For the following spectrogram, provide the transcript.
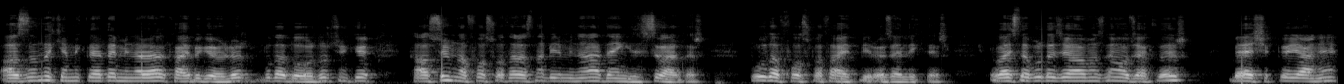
Azlığında kemiklerde mineral kaybı görülür. Bu da doğrudur çünkü kalsiyumla fosfat arasında bir mineral dengesi vardır. Bu da fosfata ait bir özelliktir. Dolayısıyla burada cevabımız ne olacaktır? B şıkkı yani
